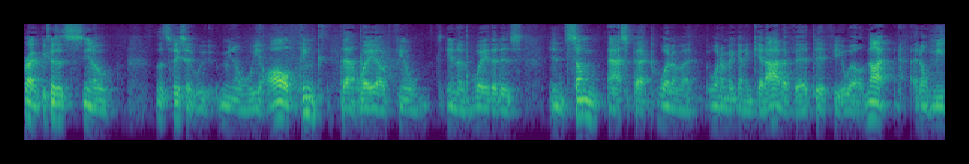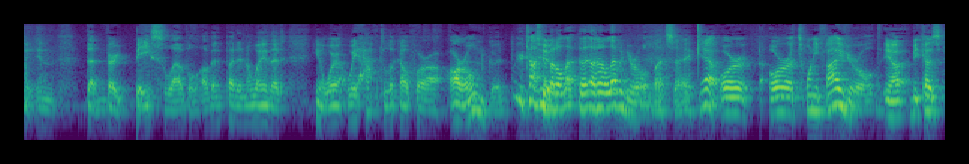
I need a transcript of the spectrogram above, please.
Right, because it's you know, let's face it, we you know we all think that way of you know in a way that is in some aspect what am I what am I going to get out of it, if you will. Not I don't mean it in that very base level of it, but in a way that you know where we have to look out for our, our own good. You're talking too. about an 11 year old, let's say. Yeah, or or a twenty five year old. You know, because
